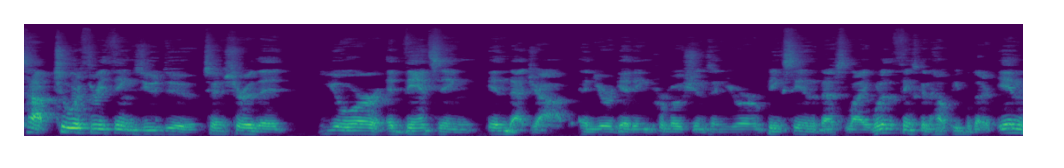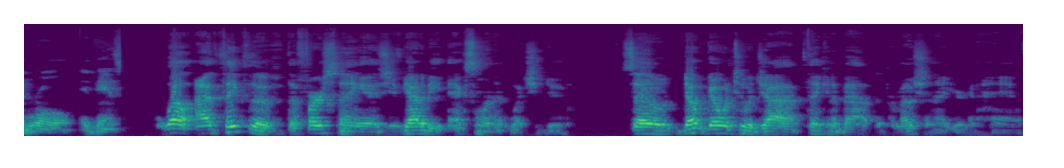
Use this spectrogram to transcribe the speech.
top two or three things you do to ensure that you're advancing in that job and you're getting promotions and you're being seen in the best light. What are the things going to help people that are in role advance well, I think the the first thing is you've got to be excellent at what you do. So don't go into a job thinking about the promotion that you're going to have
